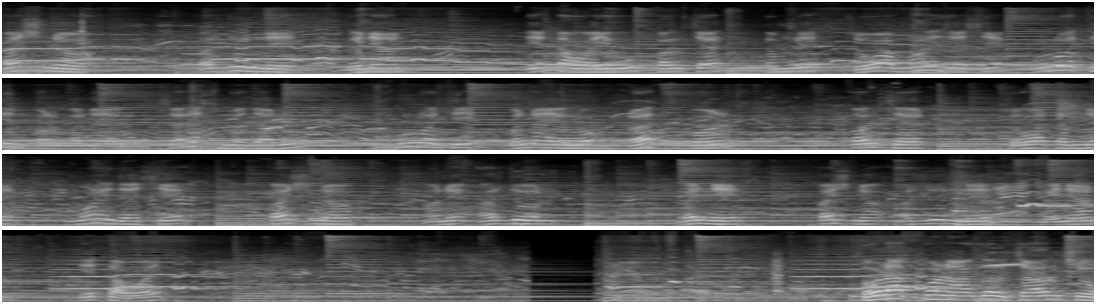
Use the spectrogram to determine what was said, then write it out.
કૃષ્ણ અર્જુનને જ્ઞાન દેતા હોય એવું કલ્ચર તમને જોવા મળી જશે. ફૂલોથી પણ બનાવેલું સરસ મજાનું ફૂલોથી બનાવેલો રથ પણ કલ્ચર જોવા તમને મળી જશે. કૃષ્ણ અને અર્જુન બંને કૃષ્ણ અર્જુનને બન્યા દેતા હોય. થોડાક પણ આગળ ચાલશો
